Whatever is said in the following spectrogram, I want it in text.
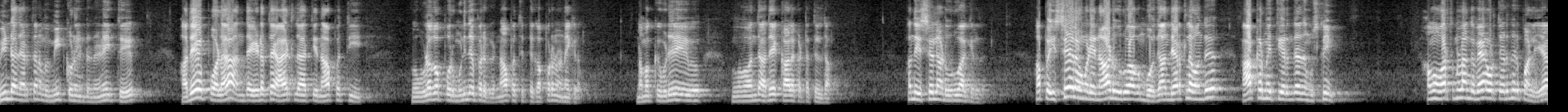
மீண்டும் அந்த இடத்த நம்ம மீட்கணும் என்று நினைத்து அதே போல் அந்த இடத்தை ஆயிரத்தி தொள்ளாயிரத்தி நாற்பத்தி உலகப்போர் முடிந்த பிறகு நாற்பத்தெட்டுக்கு அப்புறம் நினைக்கிறோம். நமக்கு விடுதலை வந்து அதே காலகட்டத்தில் தான். அந்த இஸ்ரேல் நாடு உருவாக்கிறது அப்போ இஸ்ரேல் அவங்களுடைய நாடு உருவாகும் போது அந்த இடத்துல வந்து ஆக்கிரமித்து இருந்த அந்த முஸ்லீம். அவன் வரத்துக்குள்ள அங்கே வேற ஒருத்தர் இருந்திருப்பான் இல்லையா?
